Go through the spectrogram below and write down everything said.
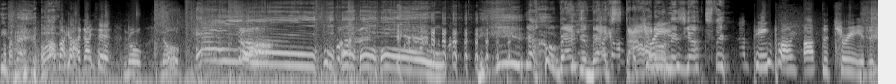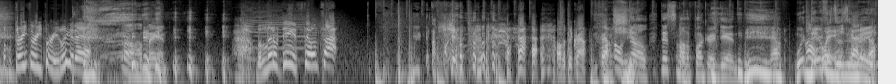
What about that? Oh Oh! my god, nice hit! No, no. Oh! Yo, back to back Like style on this youngster. I ping pong off the tree and just oh, three, three, three. Look at that. Oh, man. but little D is still on top. Shit. oh, the crown. crown. Oh, oh, Shit. no. This motherfucker again. Crown. What Oh, difference wait, does it got make?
